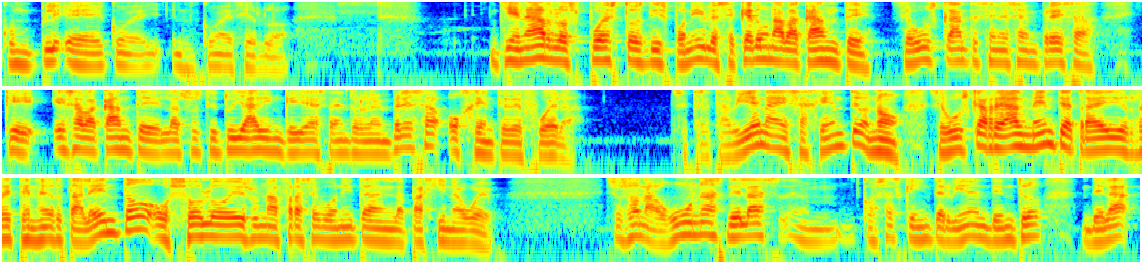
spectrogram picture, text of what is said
cumplir, eh, ¿cómo decirlo? llenar los puestos disponibles, se queda una vacante, se busca antes en esa empresa que esa vacante la sustituya alguien que ya está dentro de la empresa o gente de fuera. ¿Se trata bien a esa gente o no? ¿Se busca realmente atraer y retener talento o solo es una frase bonita en la página web? Esas son algunas de las em, cosas que intervienen dentro de la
